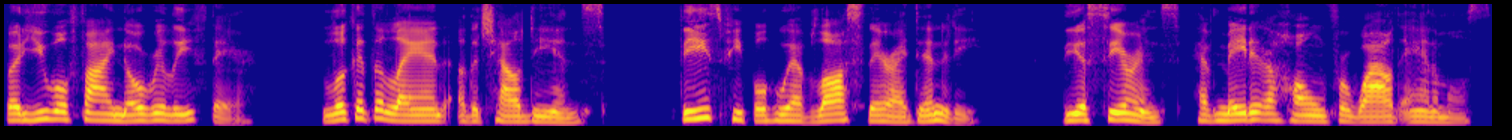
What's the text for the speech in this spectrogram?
but you will find no relief there. Look at the land of the Chaldeans, these people who have lost their identity. The Assyrians have made it a home for wild animals.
